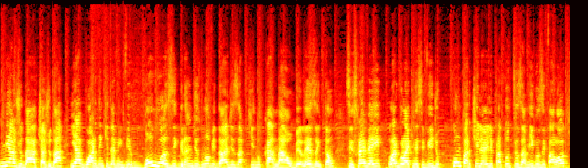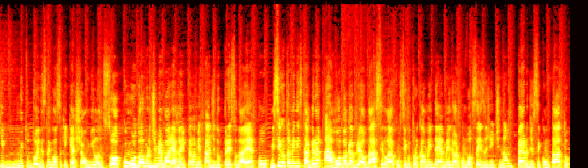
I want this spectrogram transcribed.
me ajudar a te ajudar e aguardem que devem vir boas e grandes novidades aqui no canal, beleza? Então se inscreve aí, larga o like nesse vídeo, compartilha ele para todos os seus amigos e fala, ó, oh, que muito doido esse negócio aqui que a Xiaomi lançou, com o dobro de memória RAM e pela metade do preço da Apple. Me sigam também no Instagram, arroba Dassi, lá eu consigo trocar uma ideia melhor com vocês, a gente não perde esse contato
